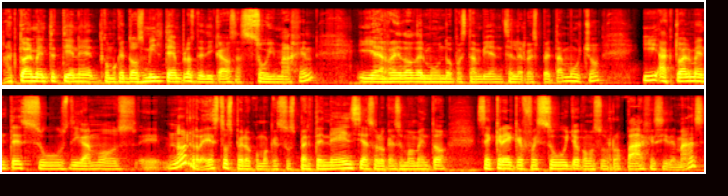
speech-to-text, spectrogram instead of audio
actualmente tiene como que 2.000 templos dedicados a su imagen y alrededor del mundo pues también se le respeta mucho y actualmente sus, digamos, eh, no restos, pero como que sus pertenencias o lo que en su momento se cree que fue suyo, como sus ropajes y demás,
